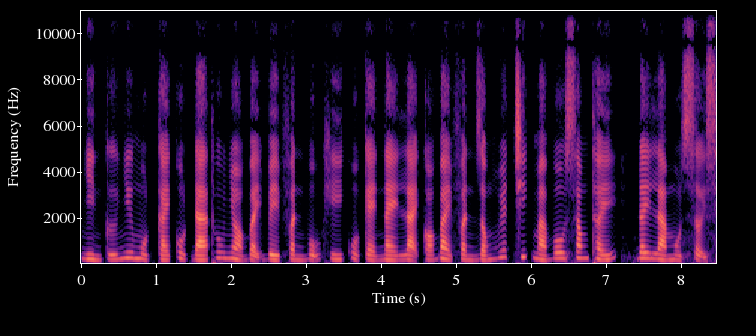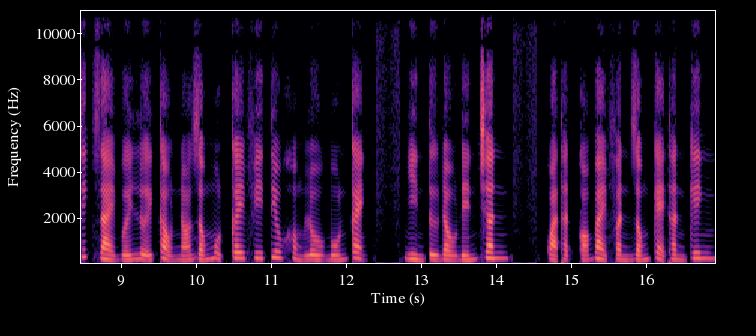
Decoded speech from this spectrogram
Nhìn cứ như một cái cột đá thu nhỏ vậy về phần vũ khí của kẻ này lại có vài phần giống huyết trích mà vô song thấy. Đây là một sợi xích dài với lưới cẩu nó giống một cây phi tiêu khổng lồ bốn cạnh nhìn từ đầu đến chân, quả thật có vài phần giống kẻ thần kinh.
